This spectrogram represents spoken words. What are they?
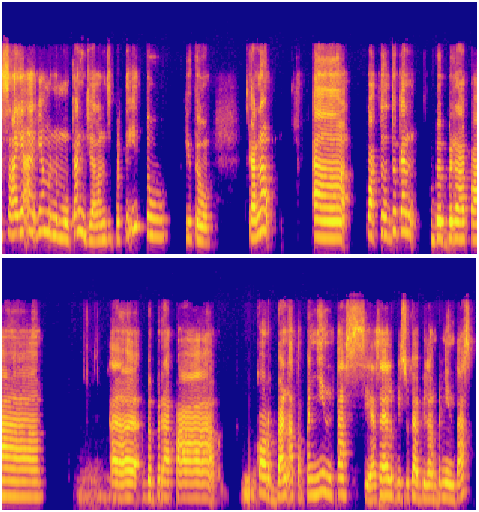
saya akhirnya menemukan jalan seperti itu gitu karena uh, waktu itu kan beberapa beberapa korban atau penyintas ya saya lebih suka bilang penyintas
